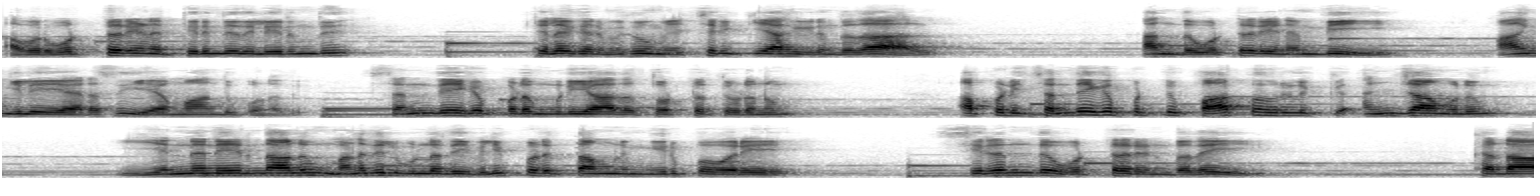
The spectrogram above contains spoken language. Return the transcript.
அவர் ஒட்டர் என தெரிந்ததிலிருந்து திலகர் மிகவும் எச்சரிக்கையாக இருந்ததால் அந்த ஒற்றரை நம்பி ஆங்கிலேய அரசு ஏமாந்து போனது. சந்தேகப்பட முடியாத தோற்றத்துடனும் அப்படி சந்தேகப்பட்டு பார்ப்பவர்களுக்கு அஞ்சாமலும் என்ன நேர்ந்தாலும் மனதில் உள்ளதை வெளிப்படுத்தாமலும் இருப்பவரே சிறந்த ஒற்றர் என்பதை கடா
